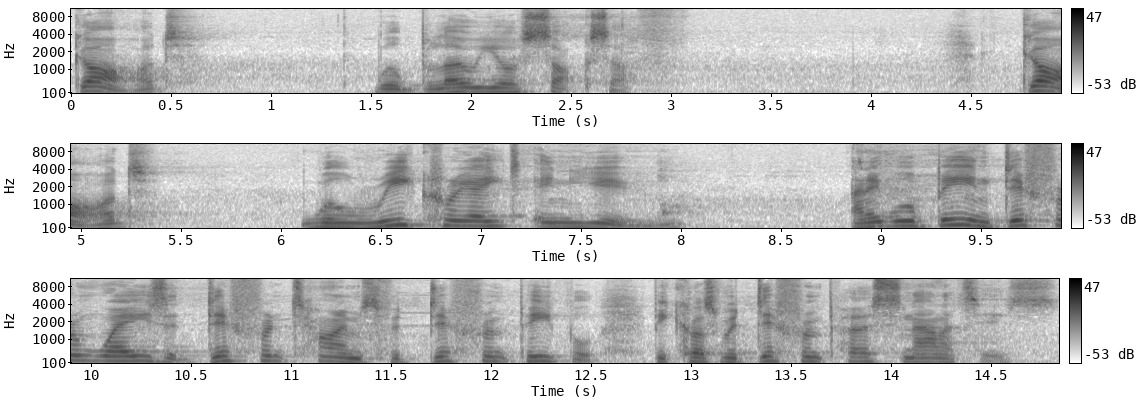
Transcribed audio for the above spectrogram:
God will blow your socks off. God will recreate in you, and it will be in different ways at different times for different people because we're different personalities.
